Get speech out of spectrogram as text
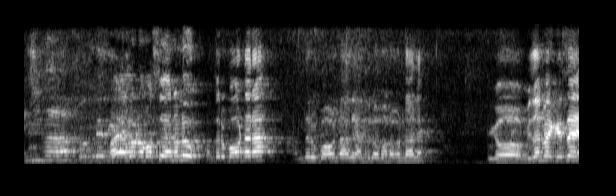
Hello నమస్తే అన్నలు. అందరూ బాగుండారా అందరూ బాగుండాలి అందులో మనం ఉండాలి. ఇగో మిజన్ బాయ్ కేసే.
